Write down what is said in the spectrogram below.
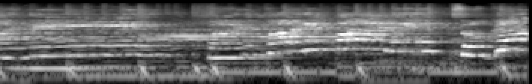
Fighting Fighting, fighting, So hands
